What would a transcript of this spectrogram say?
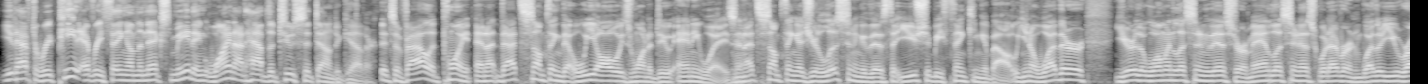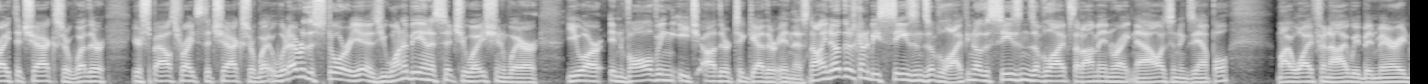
you'd have to repeat everything on the next meeting. Why not have the two sit down together? It's a valid point, and that's something that we always want to do, anyways. And that's something as you're listening to this that you should be thinking about. You know, whether you're the woman listening to this or a man listening to this, whatever, and whether you write the checks or whether your spouse writes the checks or whatever the story is, you want to be in a situation where you are involving each other together in this. Now, I know there's going to be seasons of life. You know, the seasons of life that I'm in right now, as an example. My wife and I, we've been married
